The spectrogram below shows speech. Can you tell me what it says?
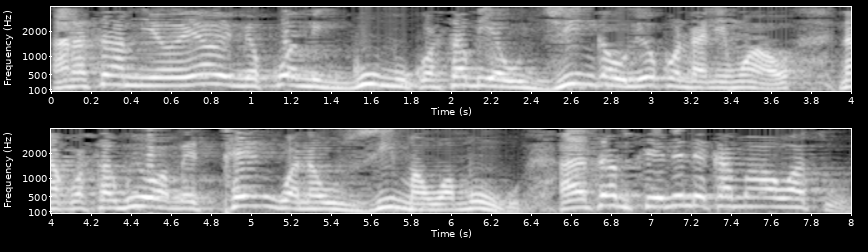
anasema mioyo yao imekuwa migumu kwa sababu ya ujinga ulioko ndani mwao na kwa sababu hiyo wametengwa na uzima wa mungu. Anasema msienende kama hao watu.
